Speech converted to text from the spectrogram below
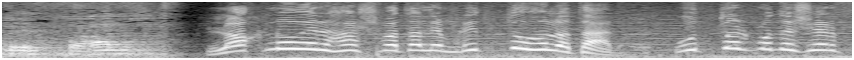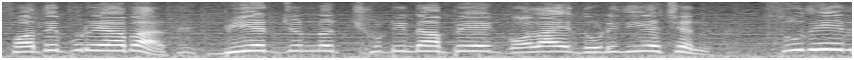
देखभाल লখনৌয়ের হাসপাতালে মৃত্যু হলো তার উত্তরপ্রদেশের ফতেপুরে আবার বিয়ের জন্য ছুটি না পেয়ে গলায় দড়ি দিয়েছেন সুধীর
